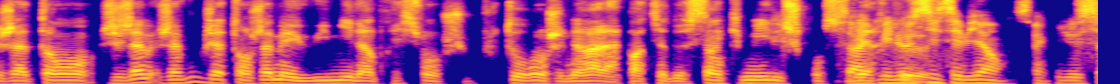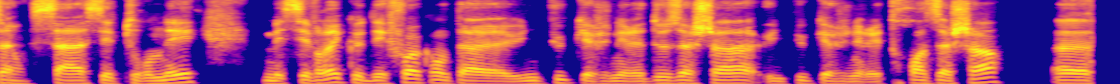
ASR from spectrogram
j'attends, j'avoue que j'attends jamais 8000 impressions. Je suis plutôt en général à partir de 5000, je considère 5000 aussi, c'est bien. 5000 aussi. Ça, ça, a assez tourné. Mais c'est vrai que des fois, quand tu as une pub qui a généré deux achats, une pub qui a généré trois achats, euh,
